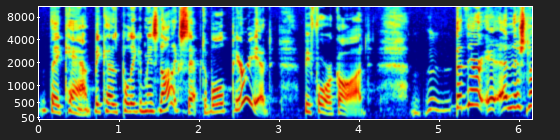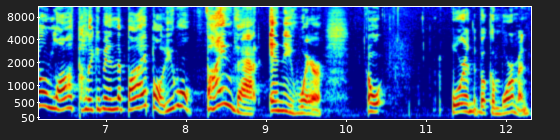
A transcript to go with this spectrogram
they can't because polygamy is not acceptable. Period. Before God. But there and there's no law of polygamy in the Bible. You won't find that anywhere, or or in the Book of Mormon.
